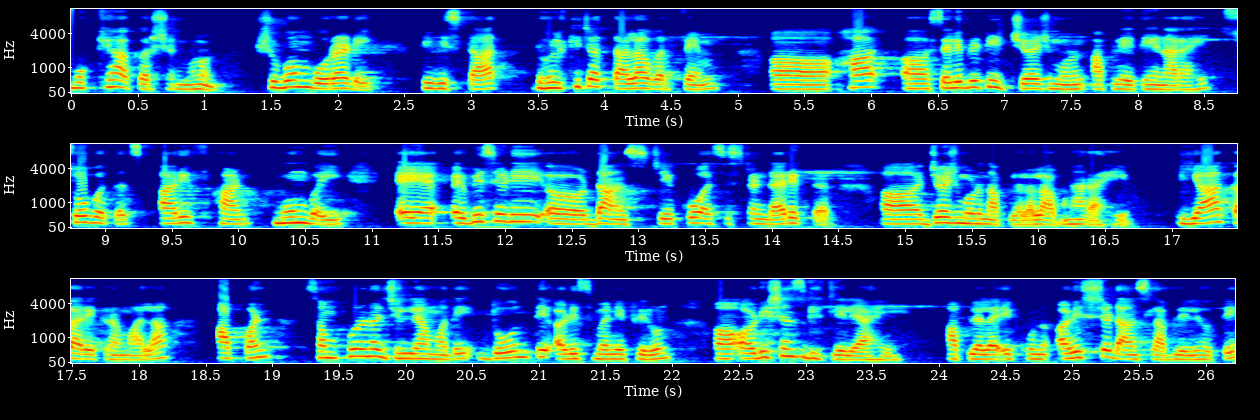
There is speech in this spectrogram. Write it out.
मुख्य आकर्षण म्हणून Shubham Borade T V star ढोलकीच्या तालावर फेम हा सेलिब्रिटी जज म्हणून आपल्या इथे येणार आहे. सोबतच Arif Khan Mumbai A B C D डान्सचे को असिस्टंट डायरेक्टर जज म्हणून आपल्याला लाभणार आहे. या कार्यक्रमाला आपण संपूर्ण जिल्ह्यामध्ये दोन ते अडीच महिने फिरून ऑडिशन्स घेतलेले आहे. आपल्याला एकूण अडीचशे डान्स लाभलेले होते.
